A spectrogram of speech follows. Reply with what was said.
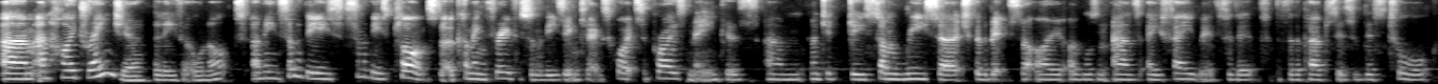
um, and hydrangea, believe it or not. I mean, some of these some of these plants that are coming through for some of these insects quite surprised me because um, I did do some research for the bits that I, I wasn't as a fay with for the, for the for the purposes of this talk.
